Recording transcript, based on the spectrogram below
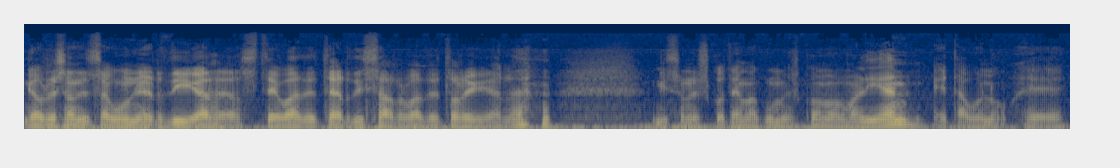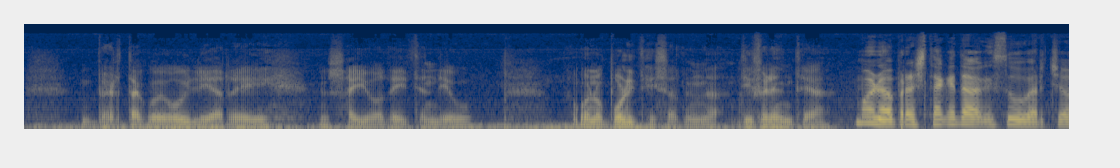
Gaur esan dezagun erdi gazte bat eta erdi zahar bat etorri gala gizonezko eta emakumezko normalian, eta bueno, e, bertako egoiliarrei saio bat egiten digu. Bueno, polita izaten da, diferentea. Bueno, prestaketa bakizu, bertso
